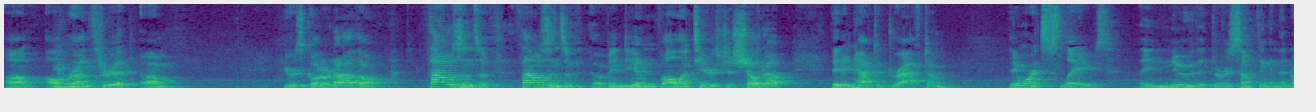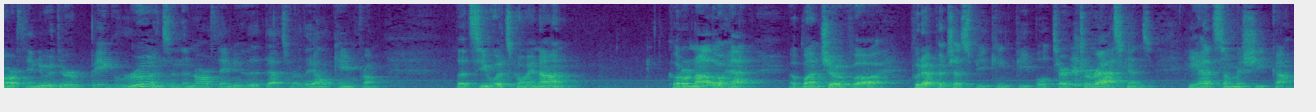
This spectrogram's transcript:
Um, I'll run through it. Um, here's Coronado. Thousands of thousands of, of Indian volunteers just showed up. They didn't have to draft them. They weren't slaves. They knew that there was something in the north. They knew there were big ruins in the north. They knew that that's where they all came from. Let's see what's going on. Coronado had a bunch of uh, Purepecha speaking people, Ter- Tarascans. He had some Mexica.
